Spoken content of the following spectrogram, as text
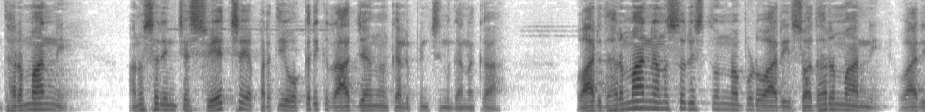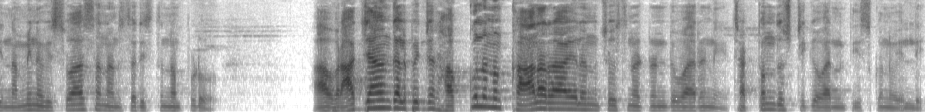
ధర్మాన్ని అనుసరించే స్వేచ్ఛ ప్రతి ఒక్కరికి రాజ్యాంగం కల్పించింది గనక వారి ధర్మాన్ని అనుసరిస్తున్నప్పుడు వారి స్వధర్మాన్ని వారి నమ్మిన విశ్వాసాన్ని అనుసరిస్తున్నప్పుడు ఆ రాజ్యాంగం కల్పించిన హక్కులను కాలరాయలను చూసినటువంటి వారిని చట్టం దృష్టికి వారిని తీసుకుని వెళ్ళి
